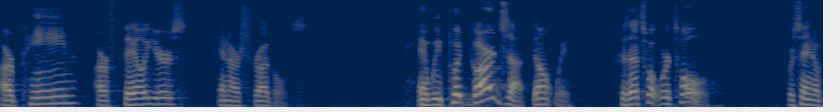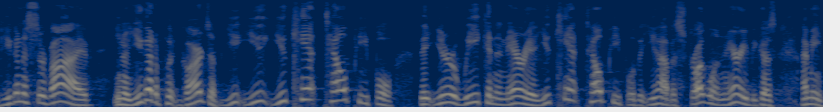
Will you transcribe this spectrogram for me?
our pain, our failures, and our struggles. And we put guards up, don't we? Because that's what we're told. We're saying, if you're going to survive, you know, you got to put guards up. You, you, you can't tell people that you're weak in an area. You can't tell people that you have a struggle in an area because, I mean,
